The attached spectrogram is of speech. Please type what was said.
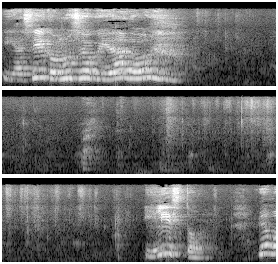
Y así con mucho cuidado. Vale. Y Luego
